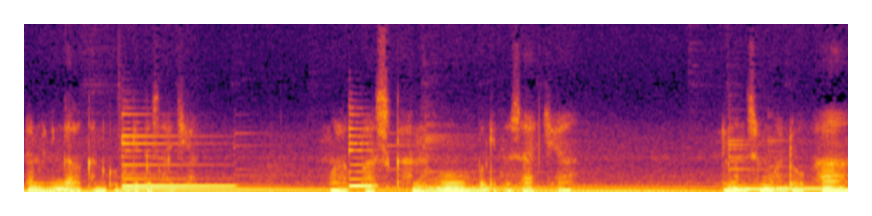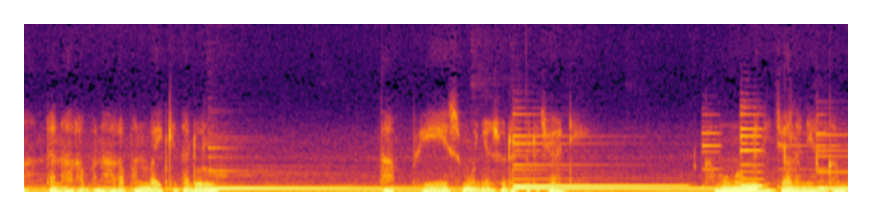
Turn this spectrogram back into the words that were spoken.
dan meninggalkanku begitu saja. Melepaskanmu begitu saja dengan semua doa dan harapan-harapan baik kita dulu. Tapi semuanya sudah terjadi. Kamu memilih jalan yang kamu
